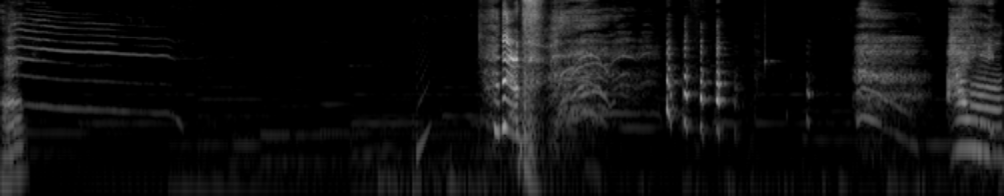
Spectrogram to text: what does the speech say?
Huh? I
